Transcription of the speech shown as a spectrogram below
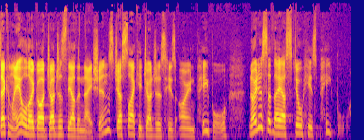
Secondly, although God judges the other nations, just like He judges His own people, Notice that they are still his people.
